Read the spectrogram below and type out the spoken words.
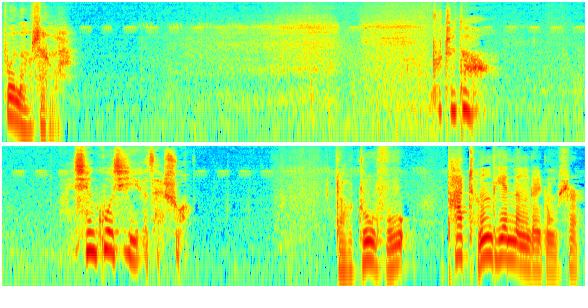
不能生了？不知道，先过继一个再说。找朱福，他成天弄这种事儿。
